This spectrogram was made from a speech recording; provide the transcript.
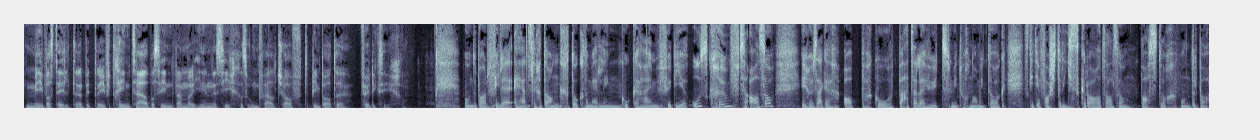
mehr, was die Eltern betrifft. Die Kinder selber sind, wenn man ihnen ein sicheres Umfeld schafft, beim Baden völlig sicher. Wunderbar. Vielen herzlichen Dank, Dr. Merlin Guggenheim, für die Auskünfte. Also, ich würde sagen, ab, go paddeln heute, Mittwochnachmittag. Es gibt ja fast 30 Grad, also passt doch wunderbar.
